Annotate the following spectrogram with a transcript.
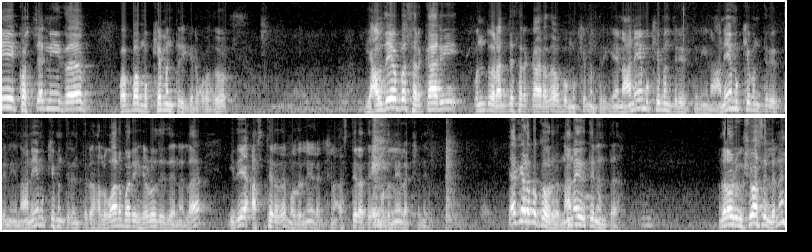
ಈ ಕ್ವಶನ್ ಈಸ್ ಒಬ್ಬ ಮುಖ್ಯಮಂತ್ರಿಗಿರ್ಬೋದು, ಯಾವುದೇ ಒಬ್ಬ ಸರ್ಕಾರಿ, ಒಂದು ರಾಜ್ಯ ಸರ್ಕಾರದ ಒಬ್ಬ ಮುಖ್ಯಮಂತ್ರಿಗೆ, ನಾನೇ ಮುಖ್ಯಮಂತ್ರಿ ಇರ್ತೀನಿ, ನಾನೇ ಮುಖ್ಯಮಂತ್ರಿ ಇರ್ತೀನಿ, ನಾನೇ ಮುಖ್ಯಮಂತ್ರಿ ಅಂತ ಹಲವಾರು ಬಾರಿ ಹೇಳೋದಿದೇನಲ್ಲ ಇದೇ ಅಸ್ಥಿರದ ಮೊದಲನೇ ಲಕ್ಷಣ, ಅಸ್ಥಿರತೆಯ ಮೊದಲನೇ ಲಕ್ಷಣ ಇದು. ಯಾಕೆ ಹೇಳ್ಬೇಕು ಅವರು? ನಾನೇ ಇರ್ತೀನಿ ಅಂತ. ಅಂದ್ರೆ ಅವ್ರಿಗೆ ವಿಶ್ವಾಸ ಇಲ್ಲನಾ?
